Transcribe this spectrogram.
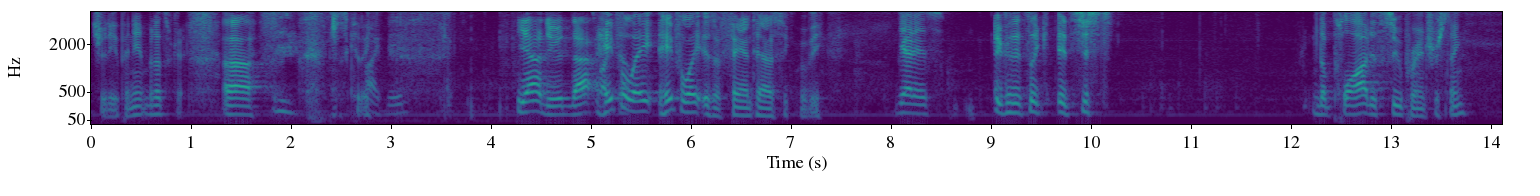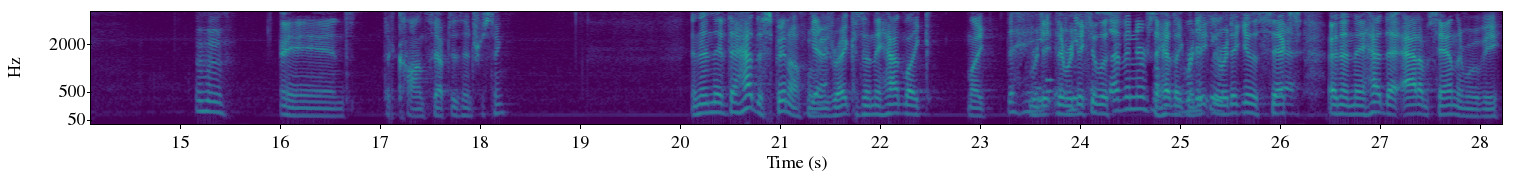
shitty opinion, but that's okay. Uh, just kidding. Fuck, dude. Yeah, dude, that Hateful Eight, Hateful Eight is a fantastic movie Yeah, it is. because it's like it's just the plot is super interesting, mm-hmm. and the concept is interesting. And then they've they had the spin-off Yeah. movies, right? Because then they had like like The the, Ha- ridi- the ridiculous Seven or They had like something? the Ridiculous- ridiculous six, and then they had that Adam Sandler movie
